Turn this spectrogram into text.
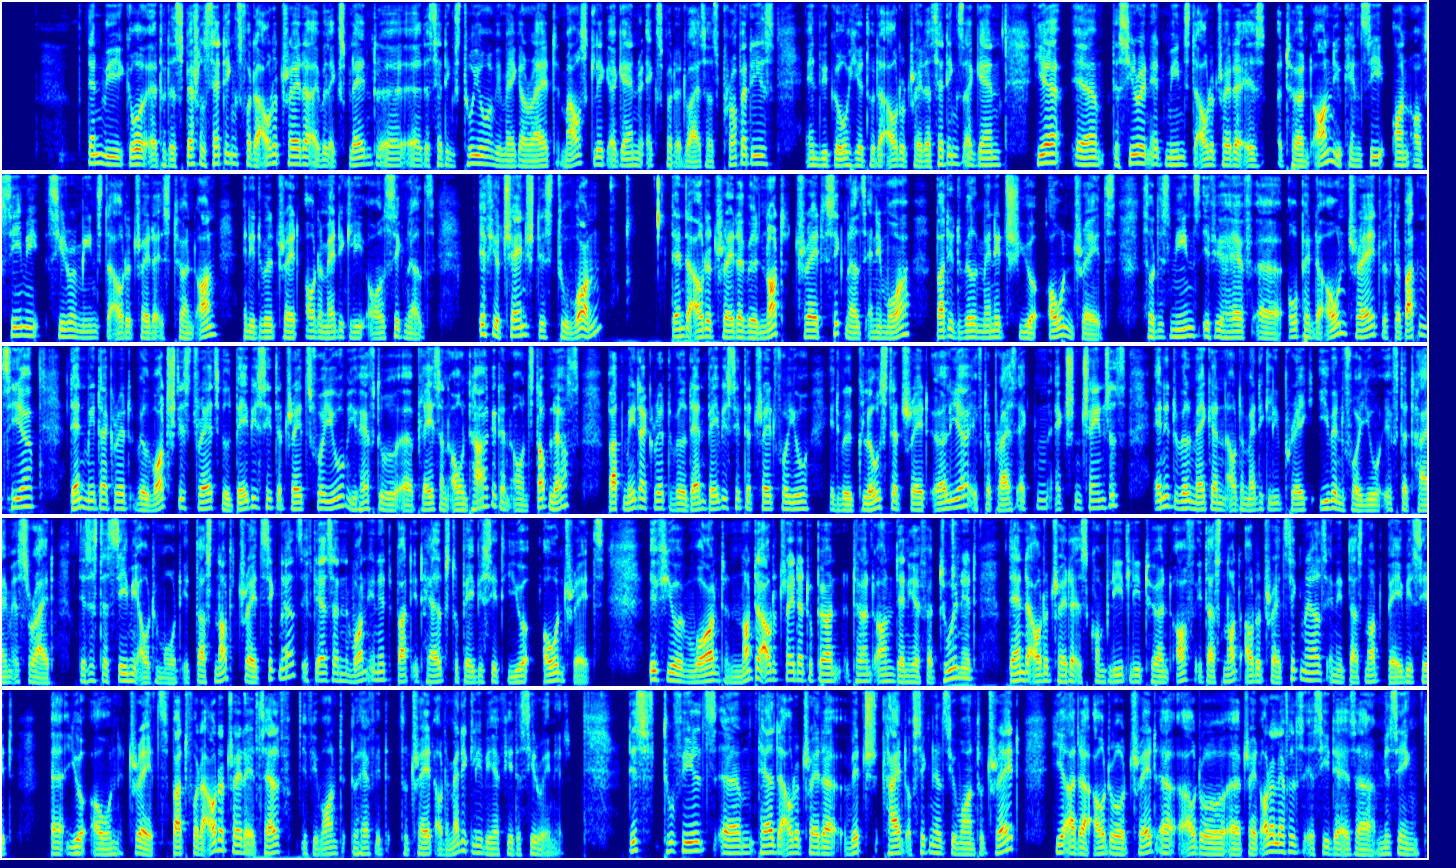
Then we go uh, to the special settings for the auto trader. I will explain uh, uh, the settings to you. We make a right mouse click again, expert advisors properties, and we go here to the auto trader settings again. Here, um, the zero in it means the auto trader is uh, turned on. You can see on off semi. Zero means the auto trader is turned on and it will trade automatically all signals. If you change this to one, then the auto trader will not trade signals anymore, but it will manage your own trades. So this means if you have uh, opened your own trade with the buttons here, then Metagrid will watch these trades, will babysit the trades for you. You have to uh, place an own target and own stop loss, but Metagrid will then babysit the trade for you. It will close the trade earlier if the price action, action changes, and it will make an automatically break even for you if the time is right. This is the semi-auto mode. It does not trade signals if there's an one in it, but it helps to babysit your own trades. If you want not the auto trader to burn turned on, then you have a 2 in it. Then the auto trader is completely turned off. It does not auto trade signals and it does not babysit uh, your own trades. But for the auto trader itself, if you want to have it to trade automatically, we have here the zero in it. These two fields um, tell the auto trader which kind of signals you want to trade. Here are the auto trade uh, auto uh, trade order levels. You see there is a missing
